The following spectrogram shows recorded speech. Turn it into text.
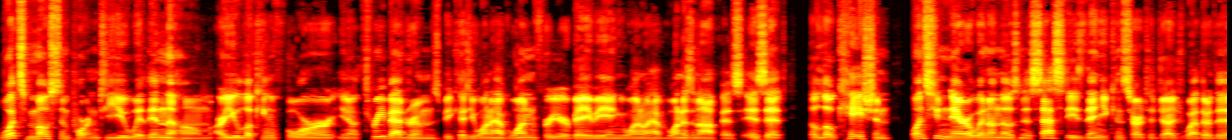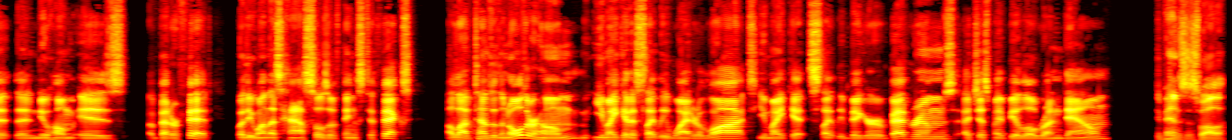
what's most important to you within the home? Are you looking for you know three bedrooms because you want to have one for your baby and you want to have one as an office? Is it the location? Once you narrow in on those necessities then you can start to judge whether the, the new home is a better fit whether you want less hassles of things to fix. A lot of times with an older home you might get a slightly wider lot you might get slightly bigger bedrooms it just might be a little run down. Depends as well.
